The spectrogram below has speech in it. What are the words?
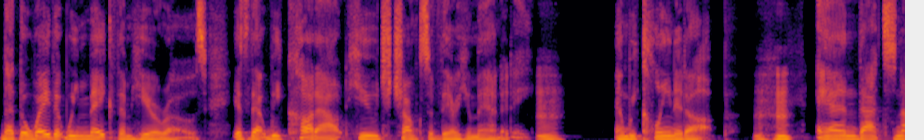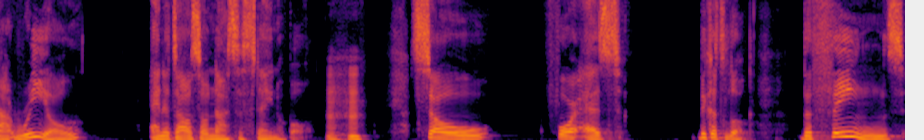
that the way that we make them heroes is that we cut out huge chunks of their humanity Mm. and we clean it up. Mm-hmm. And that's not real. And it's also not sustainable. Mm-hmm. So, for as, because look, the things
